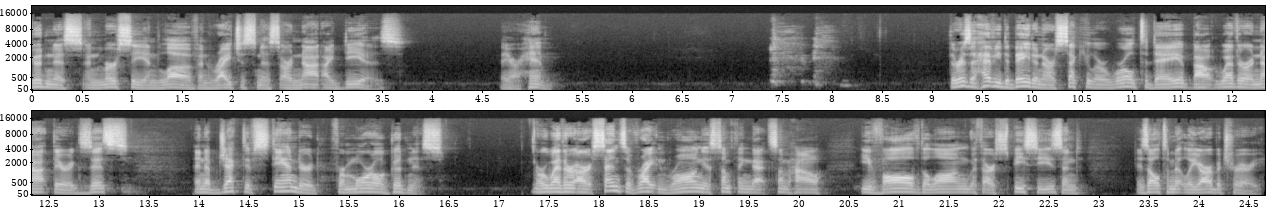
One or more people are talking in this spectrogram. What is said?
Goodness and mercy and love and righteousness are not ideas, they are Him. There is a heavy debate in our secular world today about whether or not there exists an objective standard for moral goodness, or whether our sense of right and wrong is something that somehow evolved along with our species and is ultimately arbitrary.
